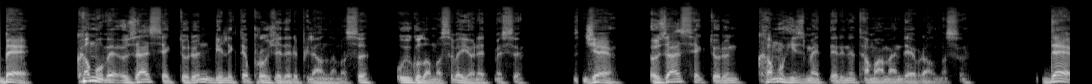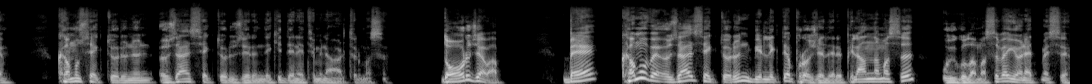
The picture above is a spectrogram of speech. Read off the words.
B. Kamu ve özel sektörün birlikte projeleri planlaması, uygulaması ve yönetmesi. C. Özel sektörün kamu hizmetlerini tamamen devralması. D. Kamu sektörünün özel sektör üzerindeki denetimini artırması. Doğru cevap. B. Kamu ve özel sektörün birlikte projeleri planlaması, uygulaması ve yönetmesi.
